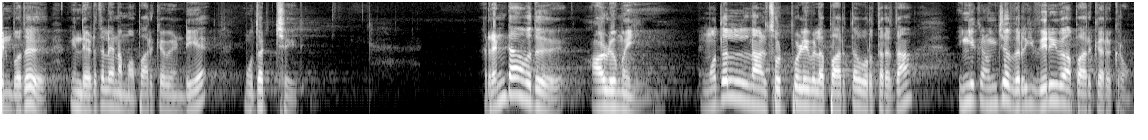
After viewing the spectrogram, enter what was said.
என்பது இந்த இடத்துல நம்ம பார்க்க வேண்டிய முதற் செய்தி. ரெண்டாவது ஆளுமை முதல் நாள் சொற்பொழிவில் பார்த்த ஒருத்தரை தான் இங்கே கொஞ்சம் விரி விரிவாக பார்க்க இருக்கிறோம்.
